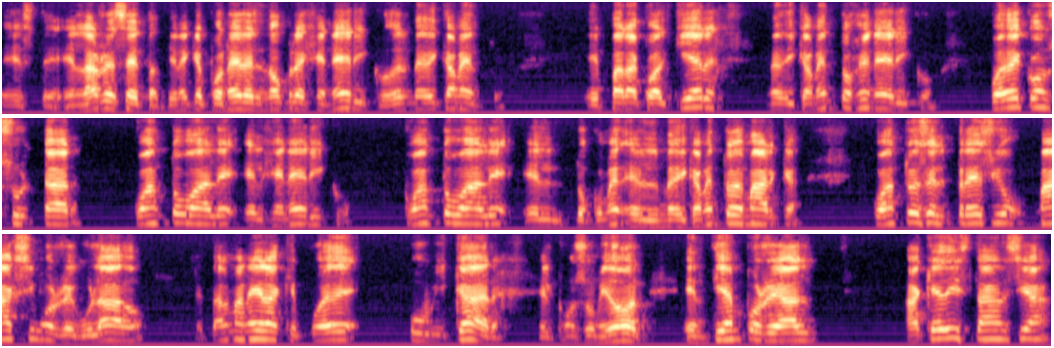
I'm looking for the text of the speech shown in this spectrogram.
este, en la receta, tiene que poner el nombre genérico del medicamento. Eh, para cualquier medicamento genérico, puede consultar cuánto vale el genérico, cuánto vale el, el medicamento de marca, cuánto es el precio máximo regulado, de tal manera que puede ubicar el consumidor en tiempo real a qué distancia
